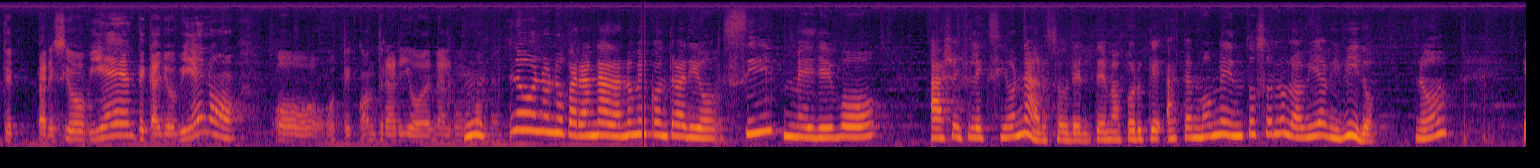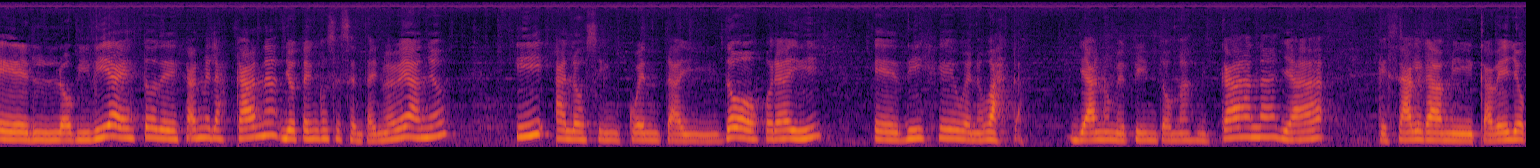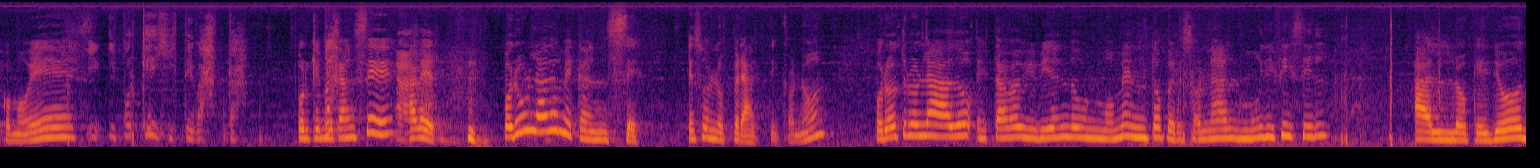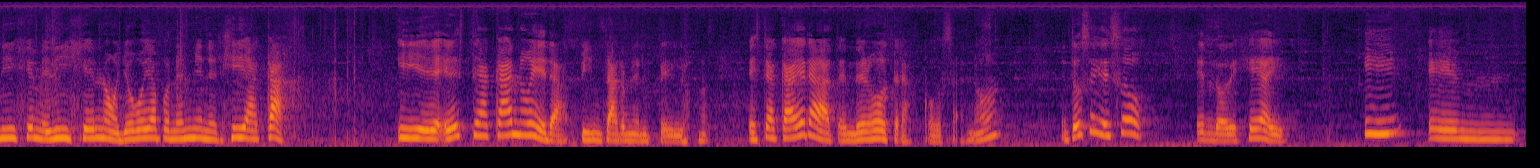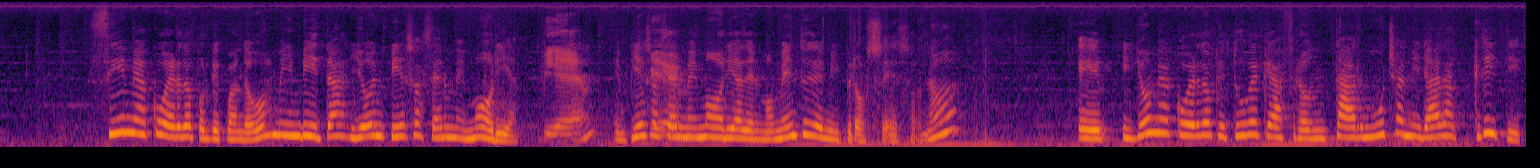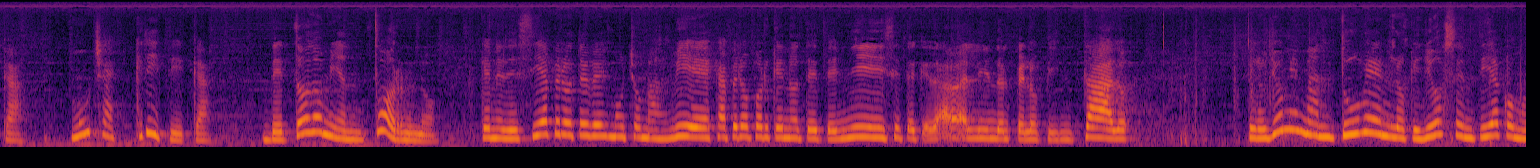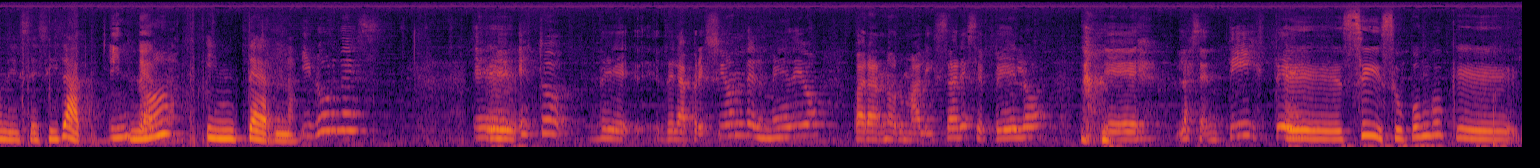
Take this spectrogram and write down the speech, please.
te pareció bien, te cayó bien o, o, te contrarió en algún mm, momento? No, no, no, para nada, no me contrarió. Sí me llevó a reflexionar sobre el tema, porque hasta el momento solo lo había vivido, ¿no? lo vivía esto de dejarme las canas, yo tengo 69 años, y a los 52 por ahí eh, dije, bueno, basta, ya no me pinto más mis canas, ya que salga mi cabello como es. ¿Y, por qué dijiste basta? Porque me cansé, a ver, por un lado me cansé, eso en lo práctico, ¿no? Por otro lado, estaba viviendo un momento personal muy difícil, a lo que yo dije, me dije, no, yo voy a poner mi energía acá. Y este acá no era pintarme el pelo, este acá era atender otras cosas, ¿no? Entonces eso eh, lo dejé ahí. Y em, sí me acuerdo porque cuando vos me invitas yo empiezo a hacer memoria. Bien. Empiezo a hacer memoria del momento y de mi proceso, ¿no? Eh, y yo me acuerdo que tuve que afrontar mucha mirada crítica, mucha crítica de todo mi entorno que me decía, pero te ves mucho más vieja, pero ¿por qué no te teñís y te quedaba lindo el pelo pintado? Pero yo me mantuve en lo que yo sentía como necesidad, Interna. ¿no? Interna. Y Lourdes, eh, eh, esto de, la presión del medio para normalizar ese pelo, eh, ¿La sentiste? Eh, sí, supongo que,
